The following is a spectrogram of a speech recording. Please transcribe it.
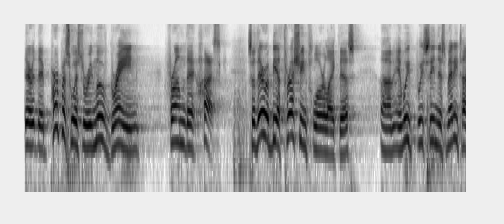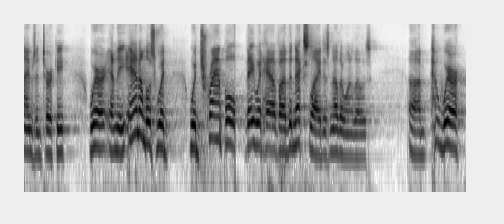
their, their purpose was to remove grain from the husk. So there would be a threshing floor like this, um, and we've, we've seen this many times in Turkey, where, and the animals would, would trample, they would have, uh, the next slide is another one of those, um, where,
